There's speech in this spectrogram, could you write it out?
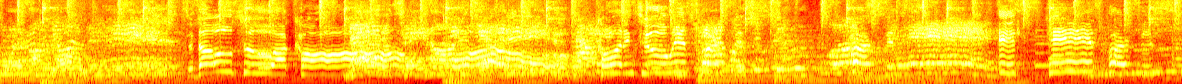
On your lips. To those who are called. Meditate on. According to His purpose. Purpose. It's His purpose,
